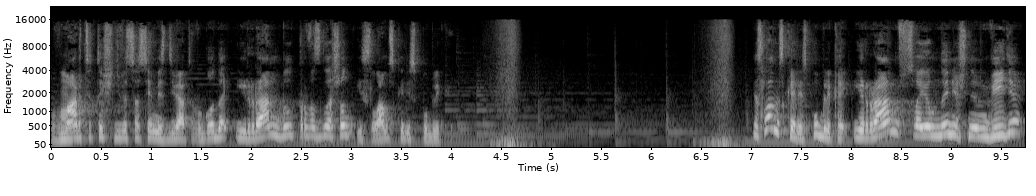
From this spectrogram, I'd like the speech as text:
В марте 1979 года Иран был провозглашен Исламской республикой. Исламская республика Иран в своем нынешнем виде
